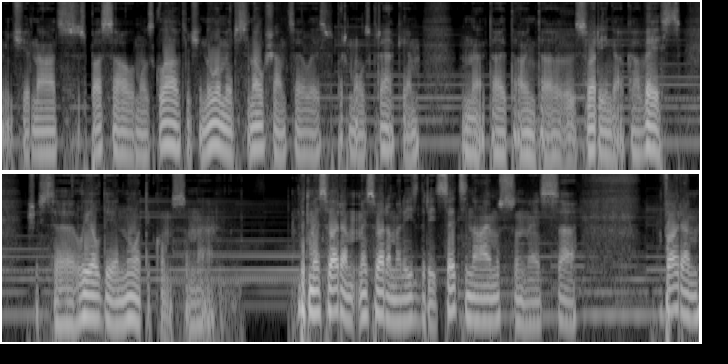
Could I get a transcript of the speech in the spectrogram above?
viņš ir nācis uz pasauli mūsu glābt, viņš ir nomiris un augšām cēlies par mūsu grēkiem, Un tā ir tā viņa tā svarīgākā vēsts, šis lieldienu notikums. Un, bet mēs varam, mēs varam arī izdarīt secinājumus, un mēs varam,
